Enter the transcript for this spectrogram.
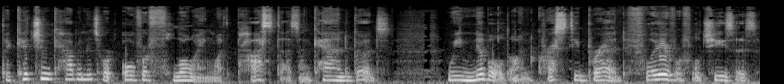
The kitchen cabinets were overflowing with pastas and canned goods. We nibbled on crusty bread, flavorful cheeses,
